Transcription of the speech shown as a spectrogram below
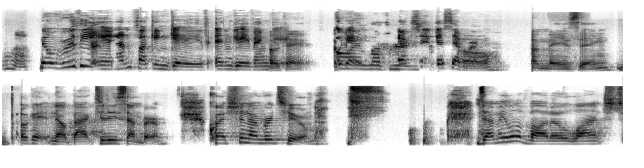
Uh-huh. No, Ruthie Ann fucking gave and gave and gave. Okay. Oh, Okay, I love her. back to December. Oh, amazing. Okay, now back to December. Question number two. Demi Lovato launched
